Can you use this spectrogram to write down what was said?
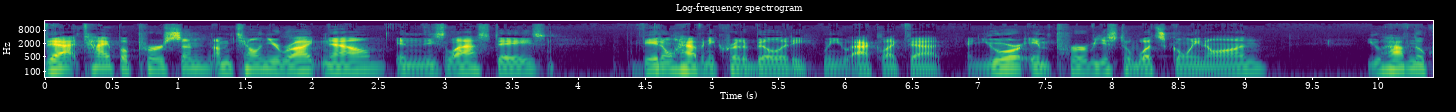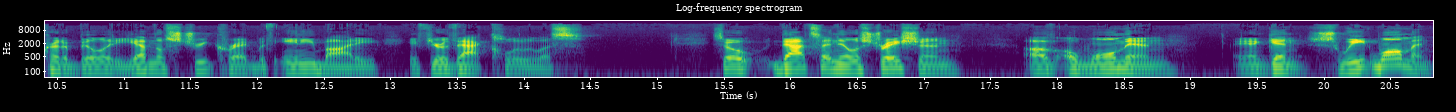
that type of person, I'm telling you right now, in these last days, they don't have any credibility when you act like that. And you're impervious to what's going on. You have no credibility. You have no street cred with anybody if you're that clueless. So that's an illustration of a woman, and again, sweet woman,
